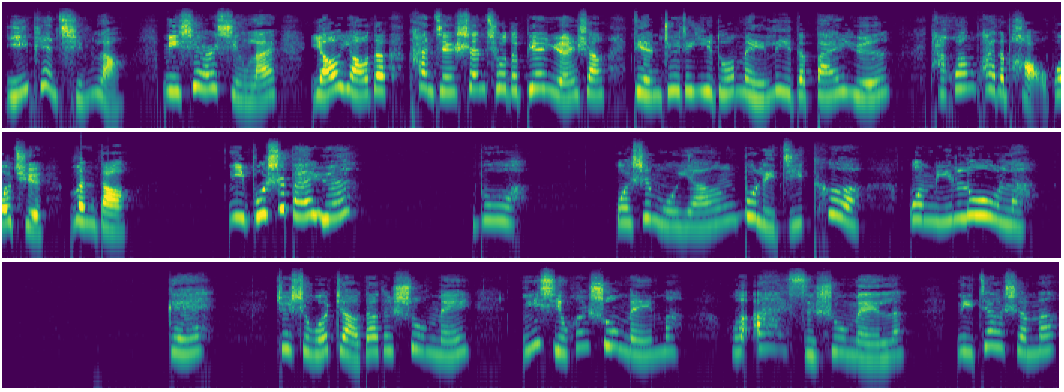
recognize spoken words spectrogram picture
一片晴朗。米歇尔醒来，遥遥地看见山丘的边缘上点缀着一朵美丽的白云，他欢快地跑过去，问道：“你不是白云？”“不，我是母羊布里吉特，我迷路了。”“给，这是我找到的树莓，你喜欢树莓吗？我爱死树莓了。你叫什么？”“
